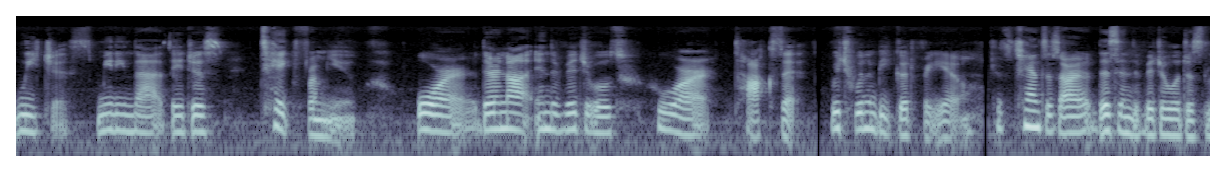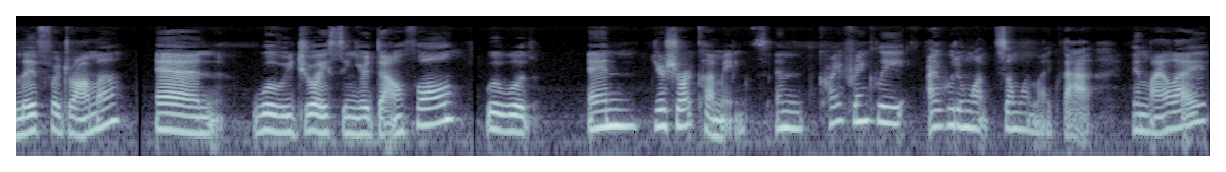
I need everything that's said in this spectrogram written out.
leeches, meaning that they just take from you, or they're not individuals who are toxic, which wouldn't be good for you. Because chances are this individual will just live for drama and will rejoice in your downfall, will, will end your shortcomings. And quite frankly, I wouldn't want someone like that in my life.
